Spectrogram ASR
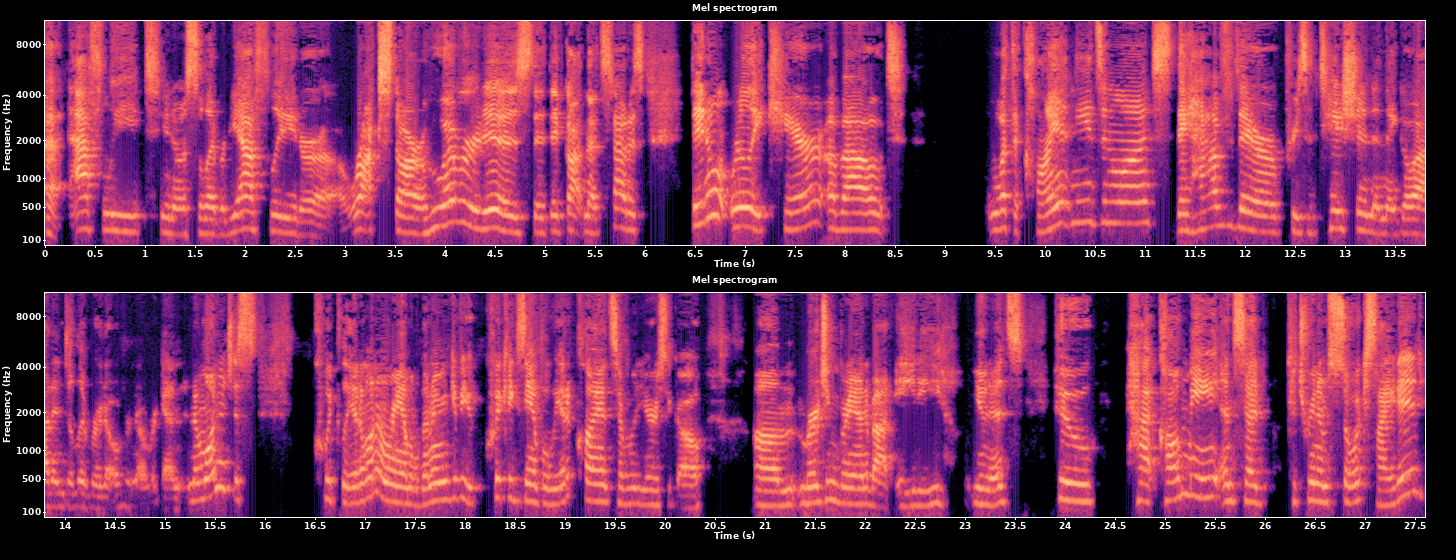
athlete, you know, a celebrity athlete or a rock star or whoever it is that they've gotten that status, they don't really care about what the client needs and wants. They have their presentation and they go out and deliver it over and over again. And I want to just quickly, I don't want to ramble, but I'm going to give you a quick example. We had a client several years ago, um, merging brand, about 80 units, who had called me and said, Katrina, I'm so excited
